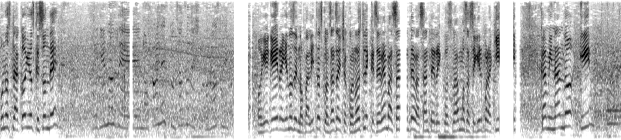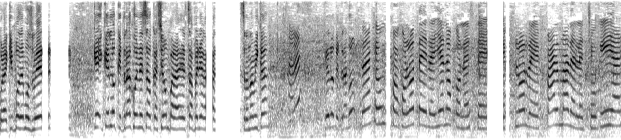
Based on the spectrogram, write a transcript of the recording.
unos tlacoyos que son de... Rellenos de nopales con salsa de choconostle. Oye, que hay rellenos de nopalitos con salsa de choconostle que se ven bastante, bastante ricos. Vamos a seguir por aquí caminando y por aquí podemos ver qué, qué es lo que trajo en esta ocasión para esta feria gastronómica. ¿Sabes? ¿Qué es lo que trajo? Traje un cocolote relleno con este flor de palma, de lechuguilla,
